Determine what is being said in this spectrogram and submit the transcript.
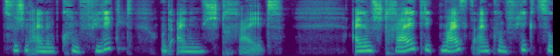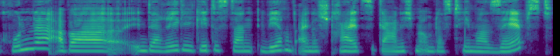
zwischen einem Konflikt und einem Streit. Einem Streit liegt meist ein Konflikt zugrunde, aber in der Regel geht es dann während eines Streits gar nicht mehr um das Thema selbst.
